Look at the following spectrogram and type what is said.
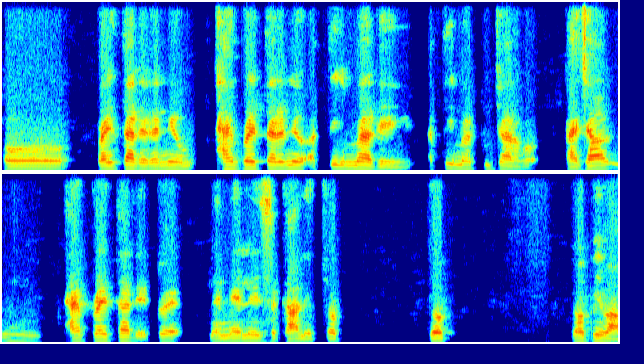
ဟိုပရိသတ်တွေနဲ့ထိုင်းပရိသတ်တွေနဲ့အတိအမှတွေအတိအမှပြုကြတော့ပေါ့ဒါကြောင့်ထိုင်းပရိသတ်တွေအတွက်နည်းနည်းလေးစကားလေးပြောပြောပြောပြပါ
